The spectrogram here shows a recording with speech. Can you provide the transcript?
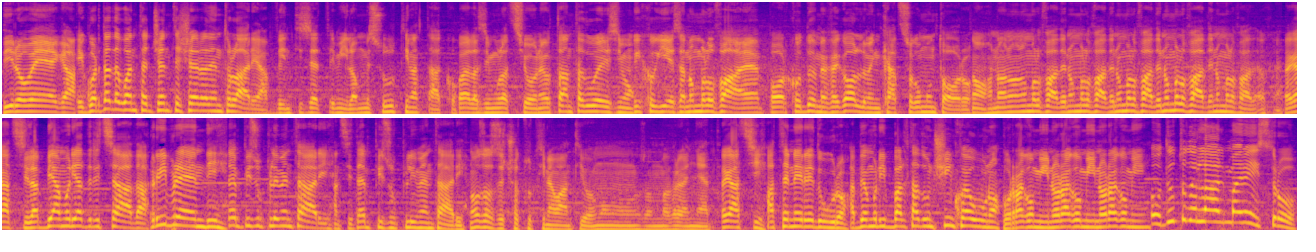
Di Rovega. E guardate quanta gente c'era dentro l'area. 27.000. Ho messo tutti in attacco. Qua è la simulazione. 82esimo. Ricco Chiesa. Non me lo fa, eh. Porco due. Mi fai gol. Mi incazzo come un toro. No, no, no. Non me lo fate. Non me lo fate. Non me lo fate. Non me lo fate. Non me lo fate. Ok. Ragazzi, l'abbiamo riaddrizzata. Riprendi. Tempi supplementari. Anzi, tempi supplementari. Non so se ho tutti in avanti. Io. Non, so, non mi frega niente. Ragazzi, a tenere duro. Abbiamo ribaltato un 5 a 1. Con Ragomino, Ragomino, Ragomino. Oh, tutto dell'Al maestro.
